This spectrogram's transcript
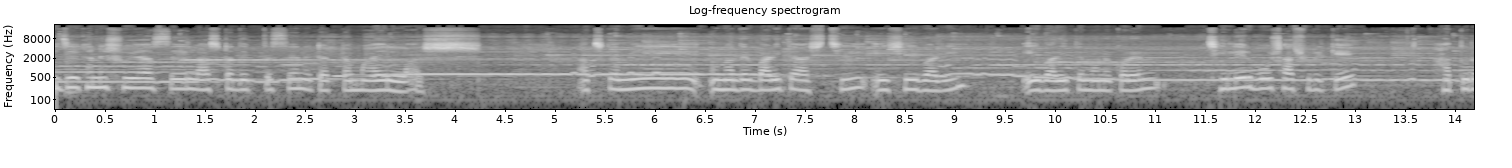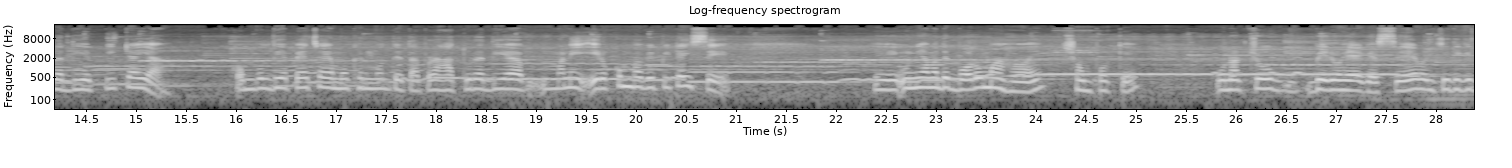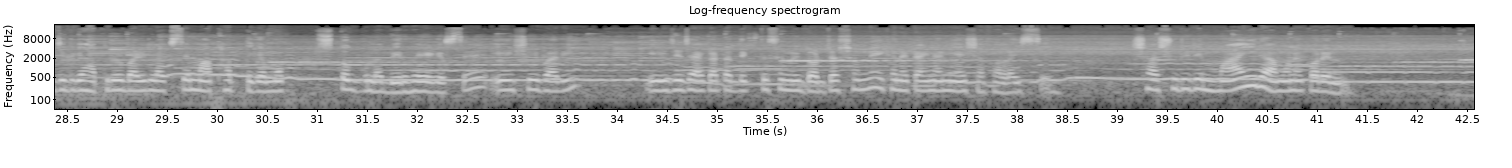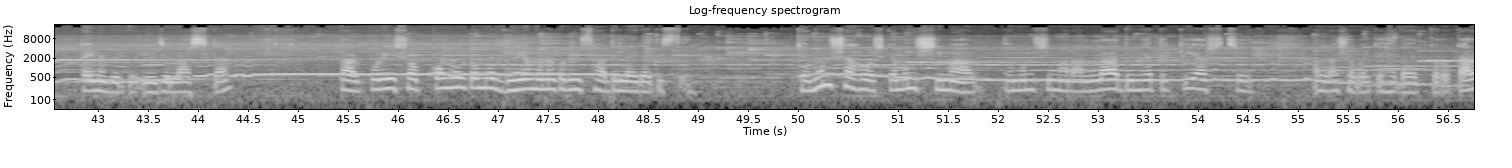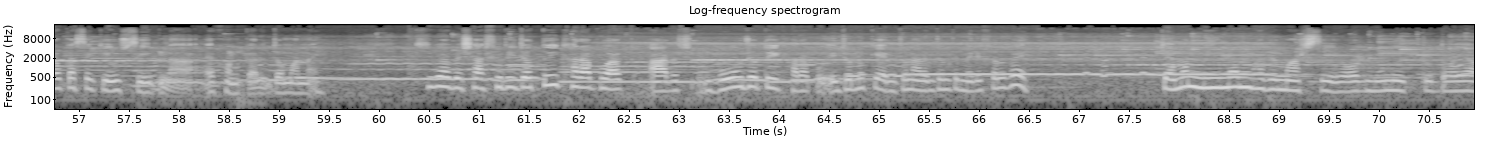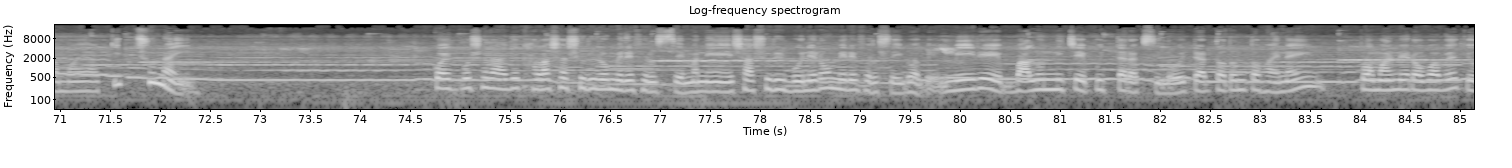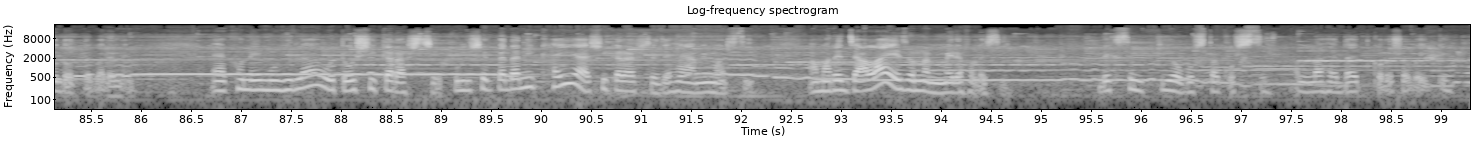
এই যে এখানে শুয়ে আছে, লাশটা দেখতেছেন, এটা একটা মায়ের লাশ। আজকে আমি ওনাদের বাড়িতে আসছি, এই সেই বাড়ি। এই বাড়িতে মনে করেন ছেলের বউ শাশুড়িকে হাতুড়া দিয়ে পিটাইয়া, কম্বল দিয়ে পেঁচাইয়া মুখের মধ্যে, তারপরে হাতুড়া দিয়া মানে এরকমভাবে পিটাইছে। উনি আমাদের বড় মা হয় সম্পর্কে। ওনার চোখ বের হয়ে গেছে যেদিকে যেদিকে হাতুড়ের বাড়ি লাগছে, মাথার থেকে মস্তকগুলা বের হয়ে গেছে। এই সেই বাড়ি, এই যে জায়গাটা দেখতেছেন ওই দরজার সামনে, এখানে টাইনা নিয়ে এসে ফালাইছে। শাশুড়িরে মাইরা মনে করেন, টাইনা বের করে, এই যে লাশটা। তারপরে সব কম্বল টম্বল ধুয়ে মনে করেন সাদে লাইরা দিছে। কেমন সাহস, কেমন সীমার, এমন সীমার, আল্লাহ দুনিয়াতে কি আসছে? আল্লাহ সবাইকে হেদায়েত করো। কারও কাছে কেউ সেভ না এখনকার জমানায়। কীভাবে শাশুড়ি যতই খারাপ হোক আর বউ যতই খারাপ হোক, এই জন্য কি একজন আরেকজনকে মেরে ফেলবে? কেমন নির্মমভাবে মারছে ওর মনে একটু দয়া, মায়া, কিচ্ছু নাই। কয়েক বছর আগে খালা শাশুড়িরও মেরে ফেলছে মানে শাশুড়ির বোনেরও মেরে ফেলছে এইভাবে। মেয়েরে বালুর নিচে পুইত্তা রাখছিল, ওইটার তদন্ত হয় নাই? প্রমাণের অভাবে কেউ ধরতে পারে না। এখন এই মহিলা ওইটাও শিকার আসছে। পুলিশের পেদানি খাইয়া শিকার আসছে যে হ্যাঁ আমি মারছি। আমারে জ্বালা এই জন্য আমি মেরে ফেলেছি। দেখছেন কি অবস্থা করছে। আল্লাহ হেদায়ত করে সবাইকে।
